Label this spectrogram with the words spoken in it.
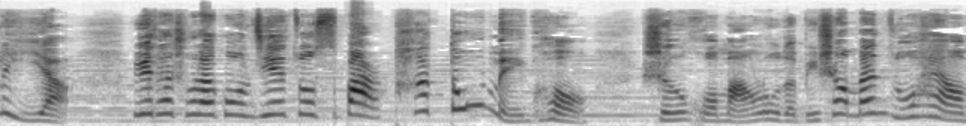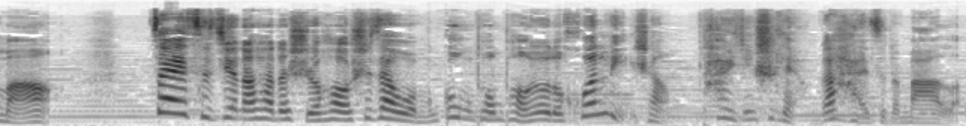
了一样，约她出来逛街做 SPA，她都没空，生活忙碌的比上班族还要忙。再次见到她的时候，是在我们共同朋友的婚礼上。她已经是两个孩子的妈了。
